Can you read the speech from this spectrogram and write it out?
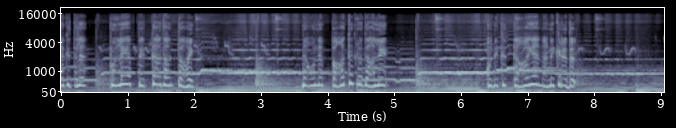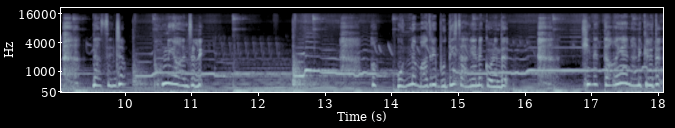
உலகத்துல பிள்ளைய பெத்தாதான் தாய். நான் உன்னை பாத்துக்கிறதாலே உனக்கு தாயா நினைக்கிறது. நான் செஞ்ச புண்ணிய அஞ்சலி உன்ன மாதிரி புத்திசாலியான குழந்தை என்ன தாயா நினைக்கிறது.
